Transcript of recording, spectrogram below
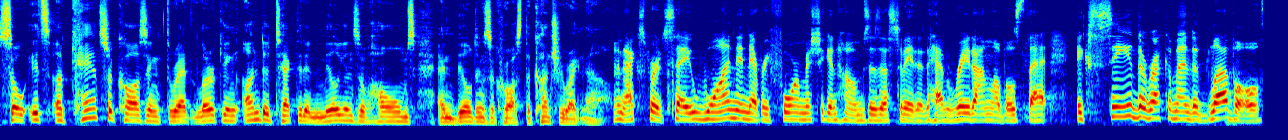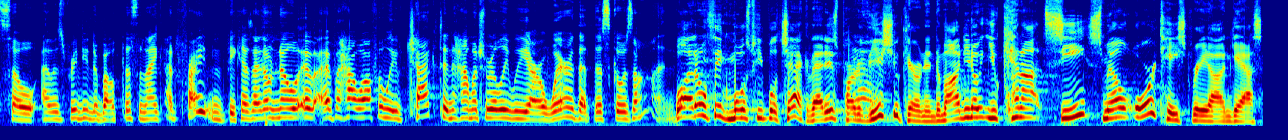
So it's a cancer causing threat lurking undetected in millions of homes and buildings across the country right now. And experts say one in every four Michigan homes is estimated to have radon levels that exceed the recommended level. So I was reading about this and I got frightened because I don't know if, if how often we've checked and how much really we are aware that this goes on. Well, I don't think most people check. That is part yeah. of the issue, Karen and Damon. You know, you cannot see, smell, or taste radon gas,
